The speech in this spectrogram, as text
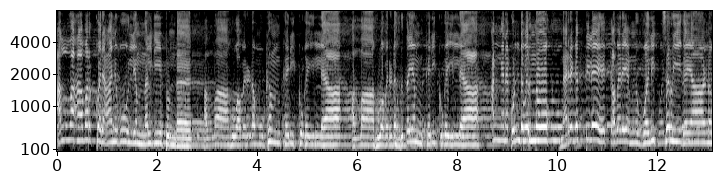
അല്ല അവർക്കൊരു ആനുകൂല്യം നൽകിയിട്ടുണ്ട്. അള്ളാഹു അവരുടെ മുഖം കരിക്കുകയില്ല. അള്ളാഹു അവരുടെ ഹൃദയം കരിക്കുകയില്ല. അങ്ങനെ കൊണ്ടുവരുന്നു. നരകത്തിലേക്ക് അവരെ അങ്ങ് വലിച്ചെറിയുകയാണ്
